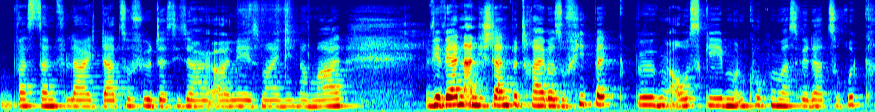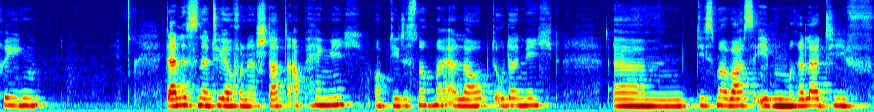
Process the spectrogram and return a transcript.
was dann vielleicht dazu führt, dass sie sagen, oh, nee, das mache ich nicht normal. Wir werden an die Standbetreiber so Feedbackbögen ausgeben und gucken, was wir da zurückkriegen. Dann ist es natürlich auch von der Stadt abhängig, ob die das nochmal erlaubt oder nicht. Ähm, diesmal war es eben relativ,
